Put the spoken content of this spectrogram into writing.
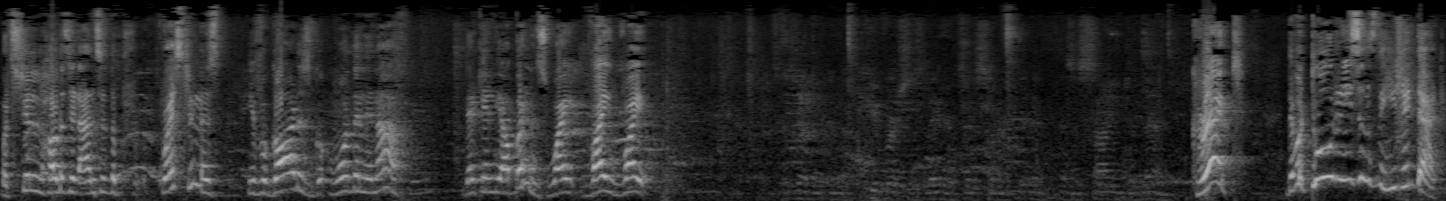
but still, how does it answer the question? Is if a God is more than enough, there can be abundance. Why? Why? Why? Correct. There were two reasons that he did that.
